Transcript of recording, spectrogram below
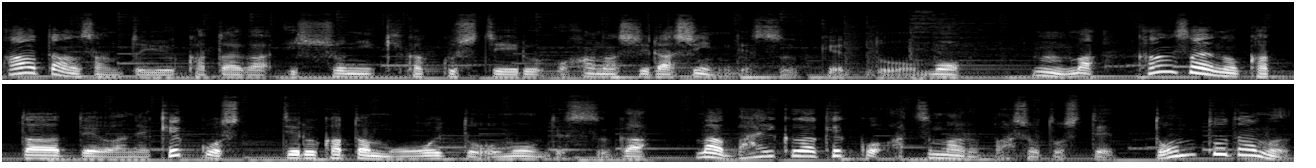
アータンさんという方が一緒に企画しているお話らしいんですけども、うん、まあ、関西の方ではね、結構知ってる方も多いと思うんですが、まあ、バイクが結構集まる場所として、ドントダム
